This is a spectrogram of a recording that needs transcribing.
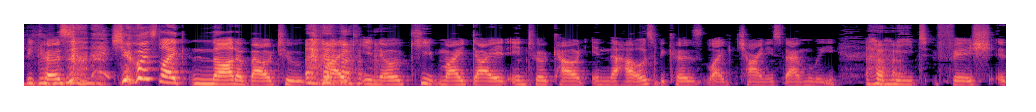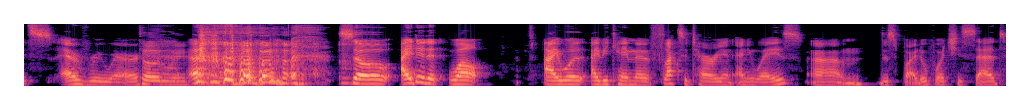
because she was like not about to like you know keep my diet into account in the house because like chinese family meat fish it's everywhere totally, totally. so i did it well i was i became a flexitarian anyways um despite of what she said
